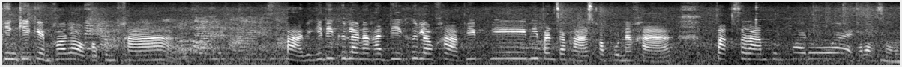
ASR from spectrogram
พิงกี้เกมพ่อหลอกขอบคุณค่ะป่าพิงกี้ดีขึ้นแล้วนะคะ ดีขึ้นแล้วค่ะ พี่พี่พี่ปัญจพาสขอบคุณนะคะฝากสลามคุณพ่อด้วยเขาบอกสอน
